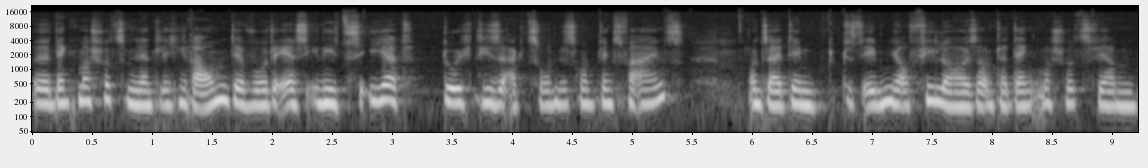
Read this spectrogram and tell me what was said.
äh, Denkmalschutz im ländlichen Raum, der wurde erst initiiert durch diese Aktion des Rundlingsvereins. Und seitdem gibt es eben hier auch viele Häuser unter Denkmalschutz. Wir haben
